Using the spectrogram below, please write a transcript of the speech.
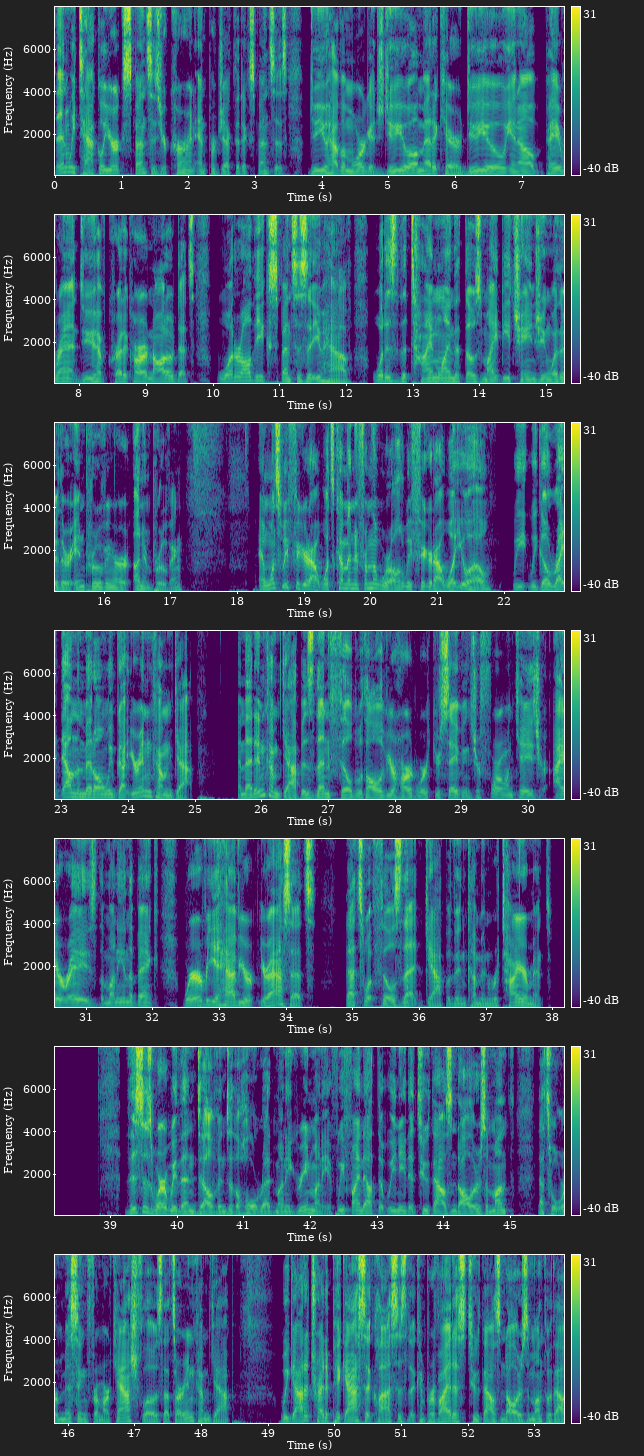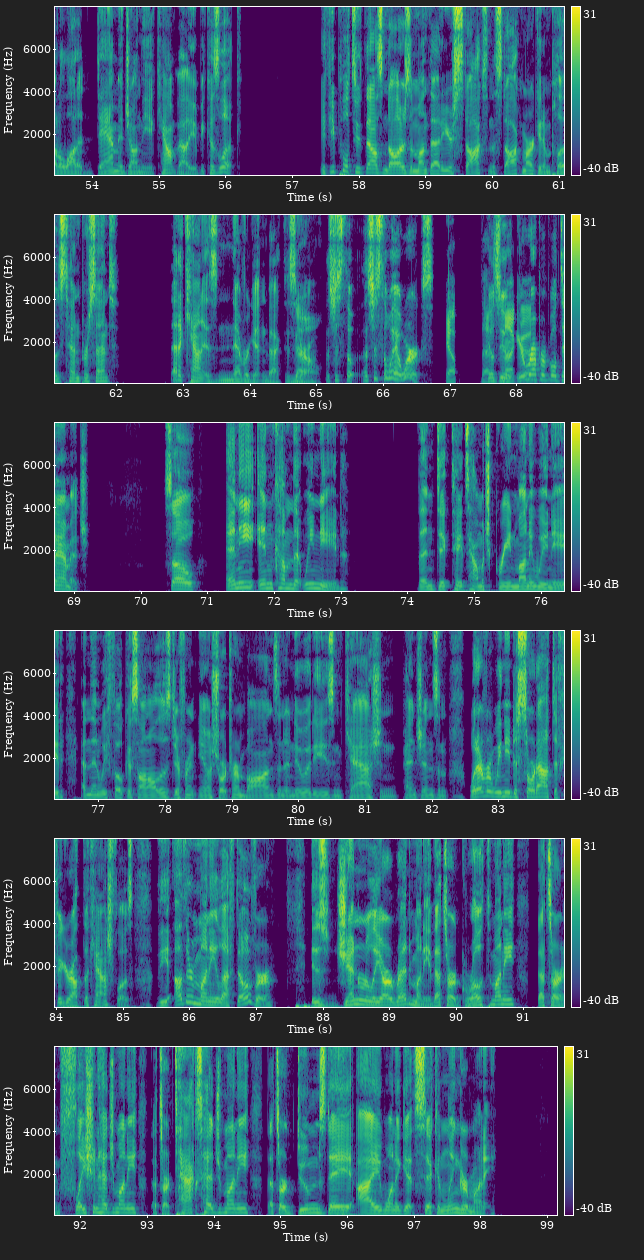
then we tackle your expenses, your current and projected expenses. Do you have a mortgage? Do you owe Medicare? Do you, you know, pay rent? Do you have credit card and auto debts? What are all the expenses that you have? What is the timeline that those might be changing, whether they're improving or unimproving? And once we figured out what's coming in from the world, we figured out what you owe, we, we go right down the middle and we've got your income gap. And that income gap is then filled with all of your hard work, your savings, your 401ks, your IRAs, the money in the bank, wherever you have your, your assets, that's what fills that gap of income in retirement. This is where we then delve into the whole red money, green money. If we find out that we needed $2,000 a month, that's what we're missing from our cash flows, that's our income gap we got to try to pick asset classes that can provide us $2,000 a month without a lot of damage on the account value. Because look, if you pull $2,000 a month out of your stocks and the stock market implodes 10%, that account is never getting back to zero. No. That's just the that's just the way it works. Yep. You'll do irreparable damage. So, any income that we need then dictates how much green money we need and then we focus on all those different you know short-term bonds and annuities and cash and pensions and whatever we need to sort out to figure out the cash flows. The other money left over is generally our red money. That's our growth money. That's our inflation hedge money. That's our tax hedge money. That's our doomsday i want to get sick and linger money.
